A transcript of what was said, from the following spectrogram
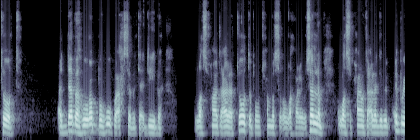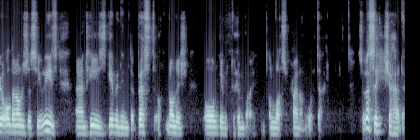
taught أدبه ربه فأحسن تأديبه Allah subhanahu wa ta'ala taught the Prophet Muhammad sallallahu alayhi wasallam. Allah subhanahu wa ta'ala gave him every all the knowledge that he needs, and he's given him the best of knowledge, all given to him by Allah subhanahu wa ta'ala. So that's the shahada.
